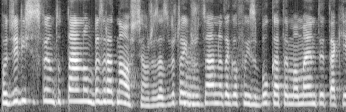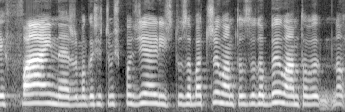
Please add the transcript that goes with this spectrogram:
podzielić się swoją totalną bezradnością, że zazwyczaj wrzucałam na tego Facebooka te momenty takie fajne, że mogę się czymś podzielić, tu zobaczyłam, to zdobyłam, to no,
